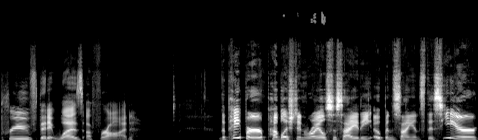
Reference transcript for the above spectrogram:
prove that it was a fraud. The paper, published in Royal Society Open Science this year,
